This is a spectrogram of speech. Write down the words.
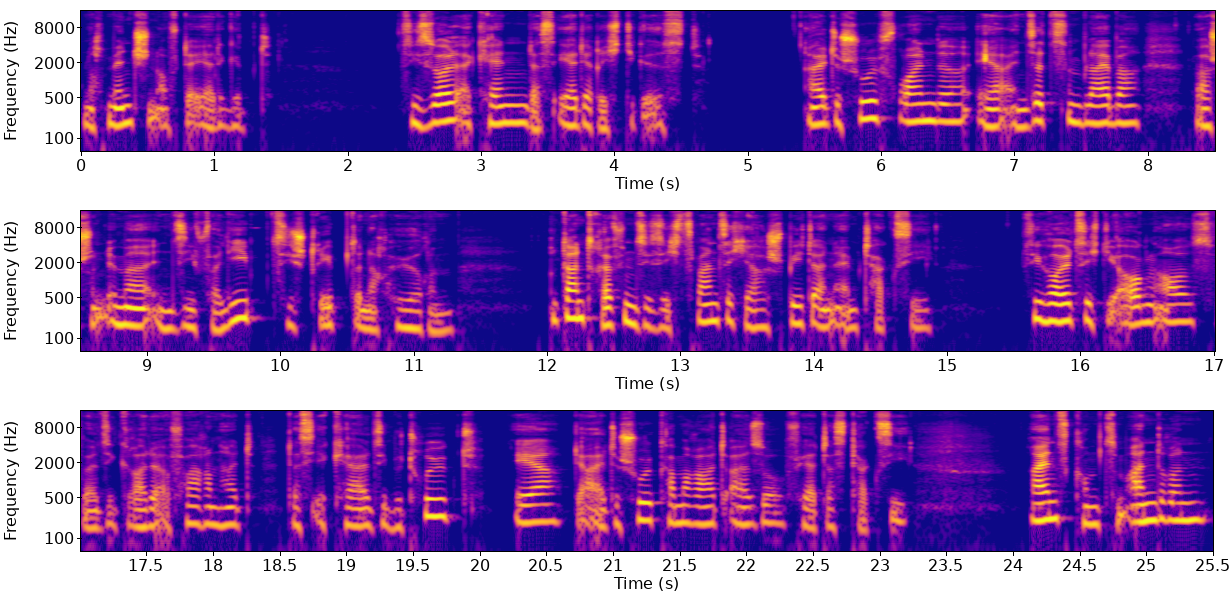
noch Menschen auf der Erde gibt. Sie soll erkennen, dass er der Richtige ist. Alte Schulfreunde, er ein Sitzenbleiber, war schon immer in sie verliebt, sie strebte nach Höherem. Und dann treffen sie sich 20 Jahre später in einem Taxi. Sie heult sich die Augen aus, weil sie gerade erfahren hat, dass ihr Kerl sie betrügt, er, der alte Schulkamerad also, fährt das Taxi. Eins kommt zum anderen.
